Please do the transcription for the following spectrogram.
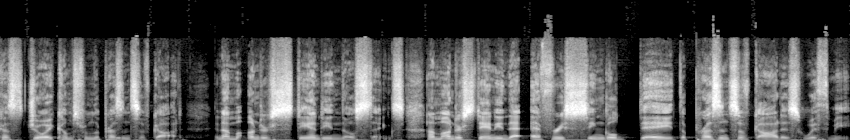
because joy comes from the presence of God. And I'm understanding those things. I'm understanding that every single day the presence of God is with me.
